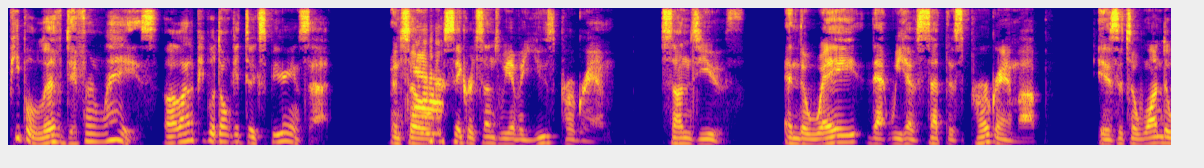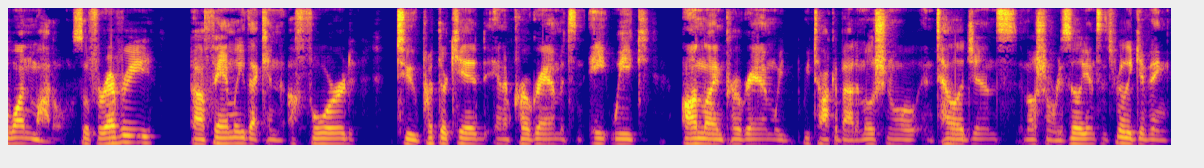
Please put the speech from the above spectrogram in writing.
people live different ways. A lot of people don't get to experience that. And so, yeah. Sacred Sons, we have a youth program, Sons Youth. And the way that we have set this program up is it's a one to one model. So, for every uh, family that can afford to put their kid in a program, it's an eight week online program. We, we talk about emotional intelligence, emotional resilience. It's really giving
